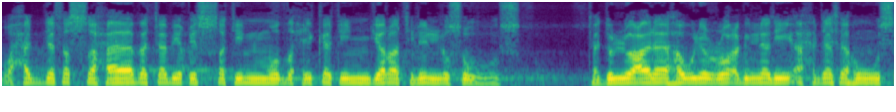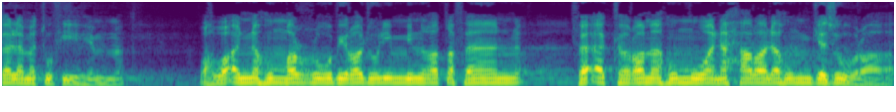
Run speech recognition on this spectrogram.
وحدث الصحابة بقصة مضحكة جرت للصوص. تدل على هول الرعب الذي أحدثه سلمة فيهم. وهو أنهم مروا برجل من غطفان فأكرمهم ونحر لهم جزورا.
